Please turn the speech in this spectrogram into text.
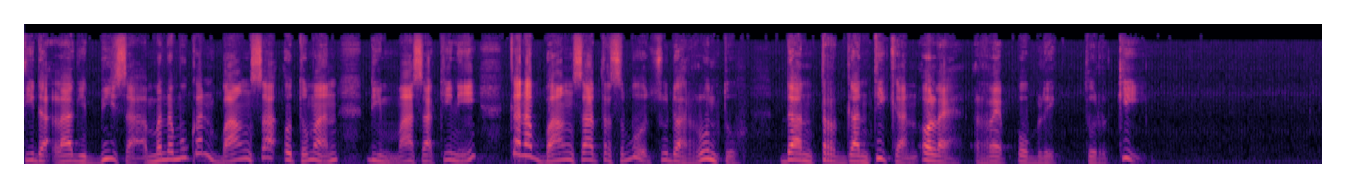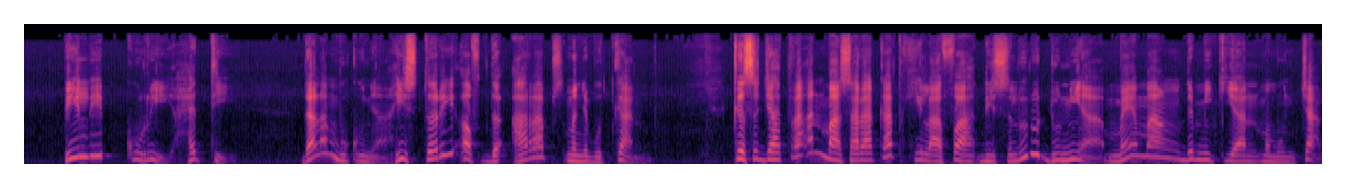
tidak lagi bisa menemukan bangsa Ottoman di masa kini karena bangsa tersebut sudah runtuh dan tergantikan oleh Republik Turki. Philip Hattie dalam bukunya History of the Arabs menyebutkan kesejahteraan masyarakat khilafah di seluruh dunia memang demikian memuncak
